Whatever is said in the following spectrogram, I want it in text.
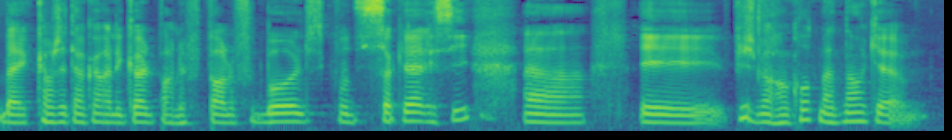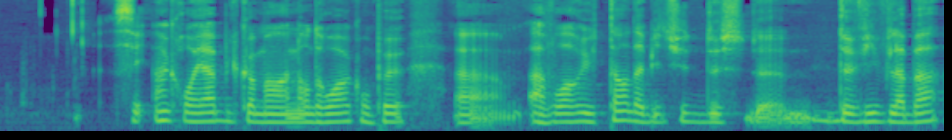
ben, quand j'étais encore à l'école par le par le football, qu'on dit soccer ici, et puis je me rends compte maintenant que c'est incroyable comment un endroit qu'on peut avoir eu tant d'habitude de, de, de, vivre là-bas,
